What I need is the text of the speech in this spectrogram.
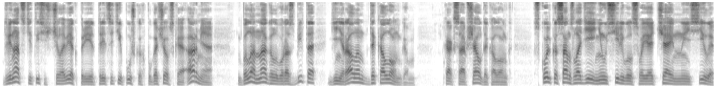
12 тысяч человек при 30 пушках Пугачевская армия, была наголову разбита генералом Деколонгом. Как сообщал Деколонг, сколько сам злодей не усиливал свои отчаянные силы,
